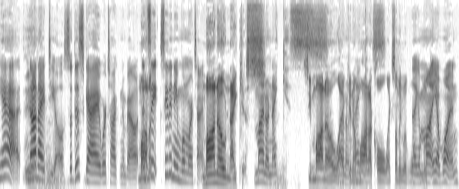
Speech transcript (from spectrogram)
Yeah, Yeah. not ideal. So this guy we're talking about. Mono- say say the name one more time. Mononykus. Mononykus. See, mono like you know monocle, like something with Like a mon- yeah one.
